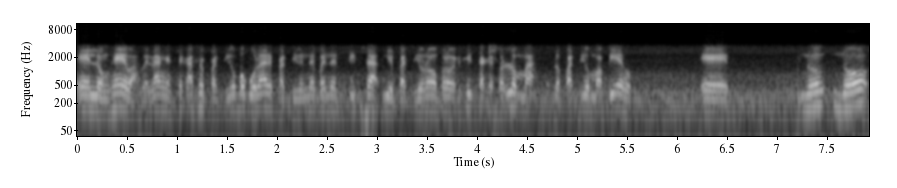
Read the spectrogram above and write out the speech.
eh, longevas, ¿verdad? En este caso el Partido Popular, el Partido Independentista y el Partido Nuevo Progresista, que son los más los partidos más viejos, eh, no no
